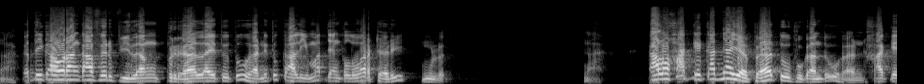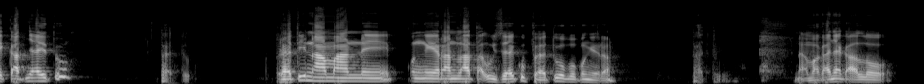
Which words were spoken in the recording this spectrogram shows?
Nah, ketika orang kafir bilang berhala itu Tuhan, itu kalimat yang keluar dari mulut. Kalau hakikatnya ya batu bukan Tuhan, hakikatnya itu batu. Berarti namane pangeran Lata Uzza itu batu apa pangeran? Batu. Nah, makanya kalau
